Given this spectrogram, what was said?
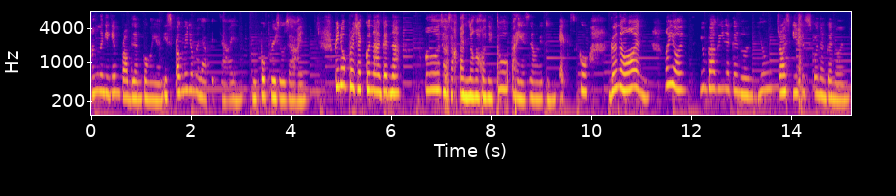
ang nagiging problem ko ngayon is pag may lumalapit sa akin, magpo-pursue sa akin, pinoproject ko na agad na, oh, sasaktan lang ako nito, parehas lang nito yung ex ko. Ganon. Ngayon, yung bagay na ganon, yung trust issues ko na ganon,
